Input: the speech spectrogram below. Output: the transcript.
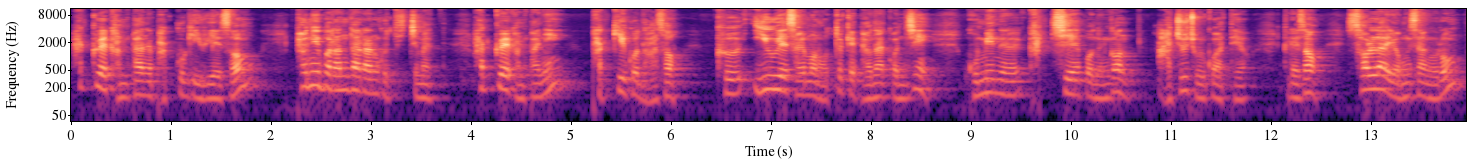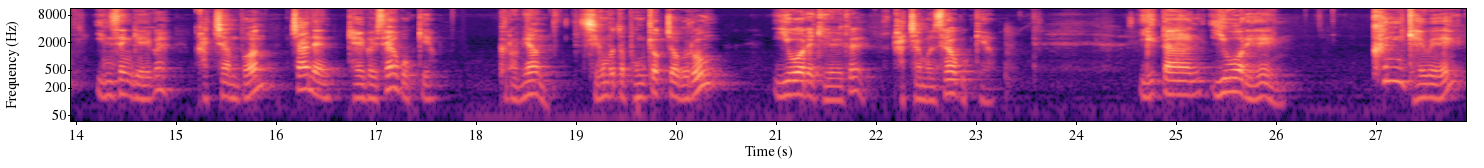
학교의 간판을 바꾸기 위해서 편입을 한다라는 것도 있지만 학교의 간판이 바뀌고 나서 그 이후의 삶은 어떻게 변할 건지 고민을 같이 해보는 건 아주 좋을 것 같아요. 그래서 설날 영상으로 인생 계획을 같이 한번 짜낸 계획을 세워볼게요. 그러면 지금부터 본격적으로 2월의 계획을 같이 한번 세워볼게요. 일단 2월에 큰 계획,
